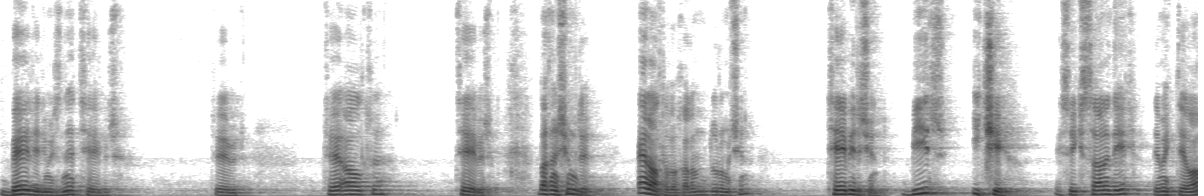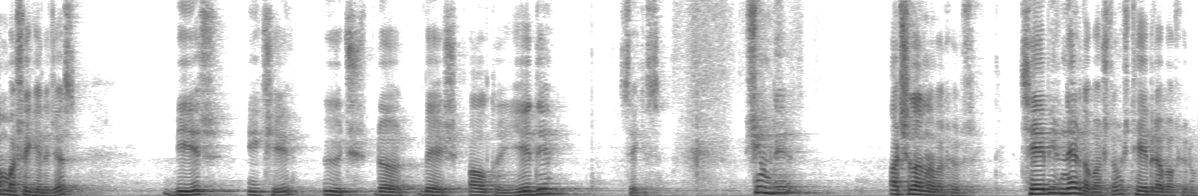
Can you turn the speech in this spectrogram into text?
B dediğimiz ne? T1. T1. T6, T1. Bakın şimdi en alta bakalım durum için. T1 için 1, 2. E 8 tane değil. Demek devam başa geleceğiz. 1, 2, 3, 4, 5, 6, 7, 8. Şimdi açılarına bakıyoruz. T1 nerede başlamış? T1'e bakıyorum.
